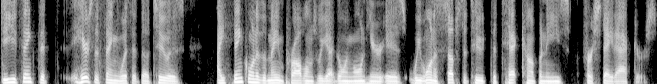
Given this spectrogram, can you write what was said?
do you think that here's the thing with it though too is I think one of the main problems we got going on here is we want to substitute the tech companies for state actors.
